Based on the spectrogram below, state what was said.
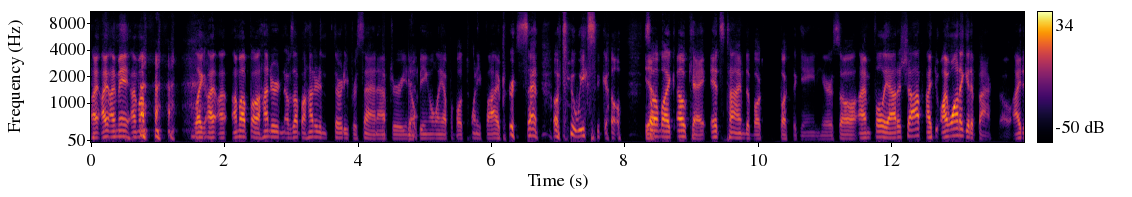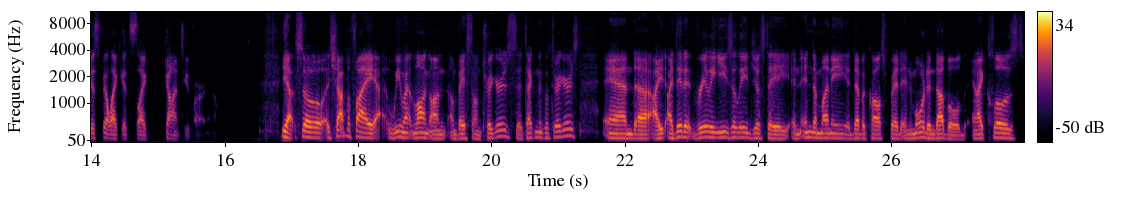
I, I, may, I'm up, like I, I'm up 100. I was up 130 percent after you know yeah. being only up about 25 percent of oh, two weeks ago. So. I'm like, okay, it's time to book book the gain here. So I'm fully out of shop. I do, I want to get it back though. I just feel like it's like gone too far now. Yeah, so Shopify, we went long on, on based on triggers, uh, technical triggers, and uh, I, I did it really easily, just a an in the money a debit call spread, and more than doubled. And I closed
